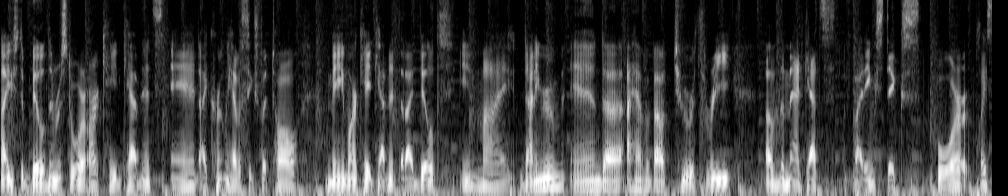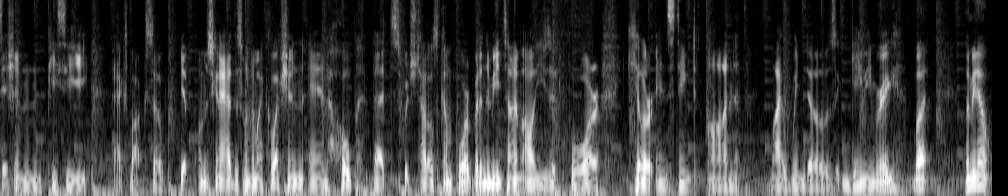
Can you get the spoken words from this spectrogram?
I used to build and restore arcade cabinets, and I currently have a six foot tall MAME arcade cabinet that I built in my dining room, and uh, I have about two or three of the Mad Catz fighting sticks for PlayStation, PC, Xbox. So, yep, I'm just going to add this one to my collection and hope that Switch titles come for it. But in the meantime, I'll use it for Killer Instinct on my Windows gaming rig. But let me know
